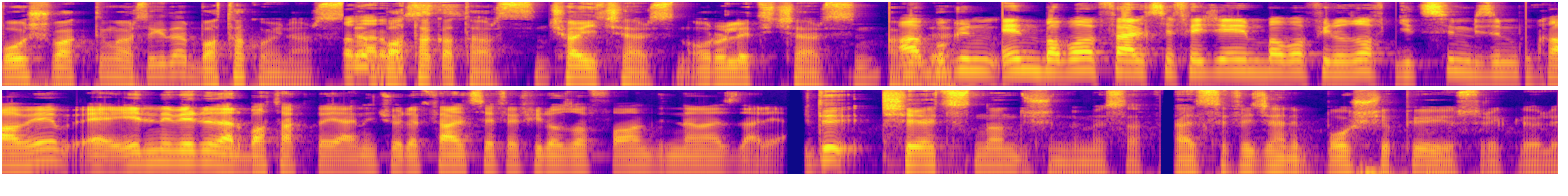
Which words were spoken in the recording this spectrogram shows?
boş vaktin varsa gider batak oynarsın. kadar batak basit. atarsın. Çay içersin. Oralet içersin. Abi kahvede. bugün en baba felsefeci, en baba filozof gitsin bizim kahveye. E, eline verirler batakta yani. Hiç öyle felsefe, filozof falan dinlemezler ya. Bir de şey açısından düşündüm mesela. Felsefeci hani boş yapıyor ya sürekli öyle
